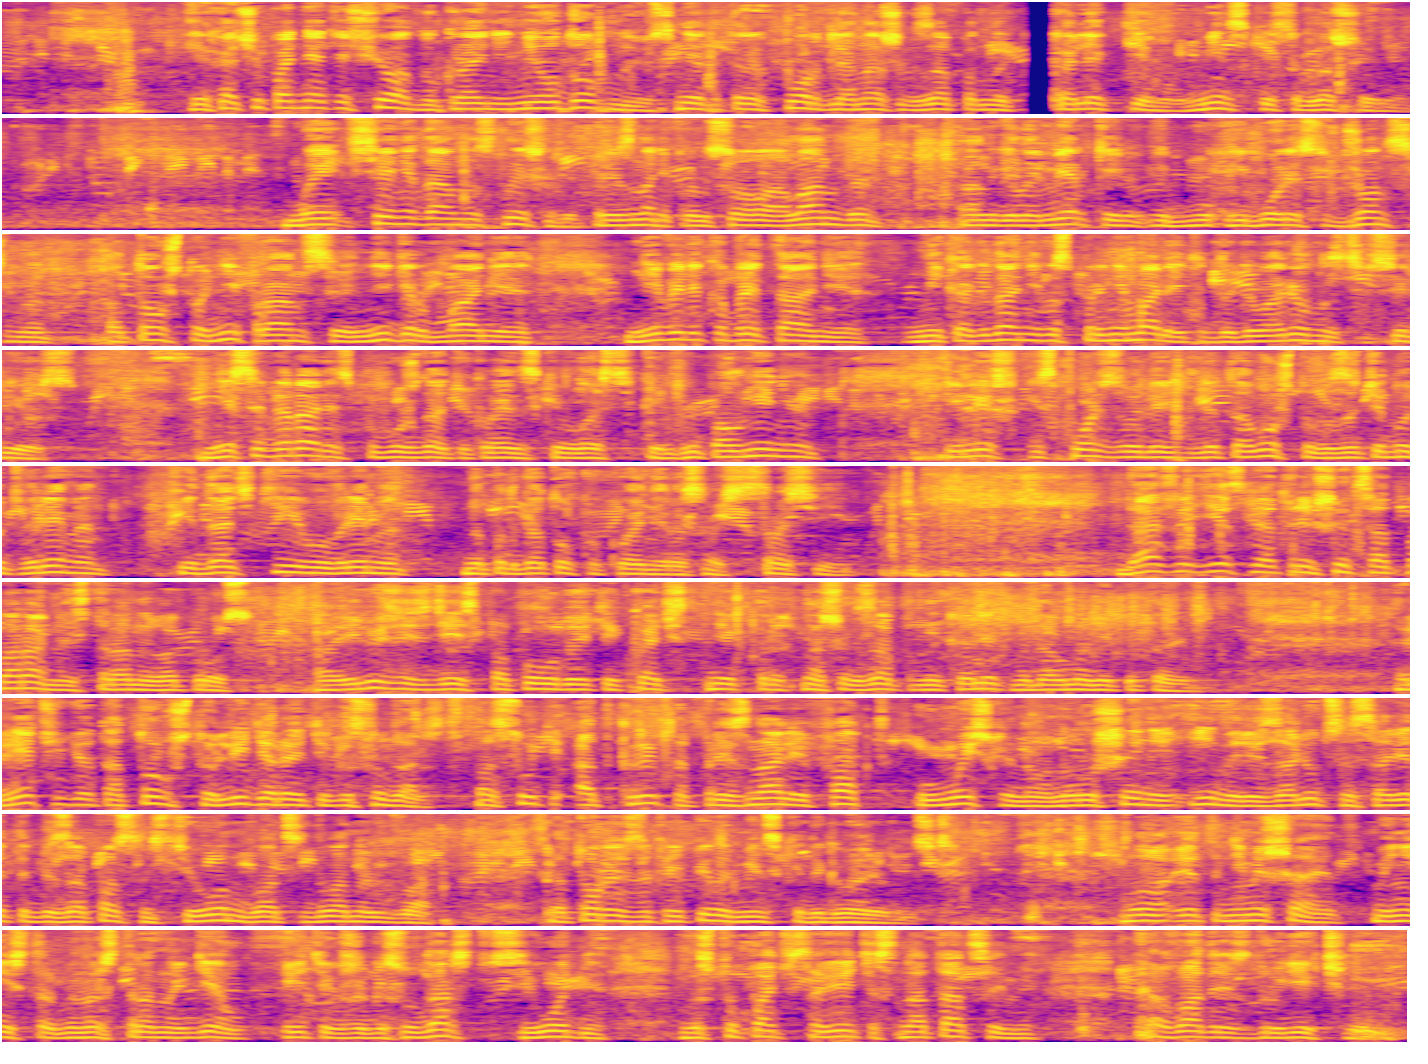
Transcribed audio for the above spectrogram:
я хочу поднять еще одну крайне неудобную с некоторых пор для наших западных коллег тему – Минские соглашения. Мы все недавно слышали признание Франсуа Оланда, Ангелы Меркель и Бориса Джонсона о том, что ни Франция, ни Германия, ни Великобритания никогда не воспринимали эти договоренности всерьез, не собирались побуждать украинские власти к их выполнению и лишь использовали для того, чтобы затянуть время и дать Киеву время на подготовку к войне с Россией. Даже если отрешиться от моральной стороны вопроса, а иллюзий здесь по поводу этих качеств некоторых наших западных коллег мы давно не питаем. Речь идет о том, что лидеры этих государств, по сути, открыто признали факт умышленного нарушения ими резолюции Совета Безопасности ООН 2202, которая закрепила Минские договоренности. Но это не мешает министрам иностранных дел этих же государств сегодня выступать в Совете с нотациями в адрес других членов.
